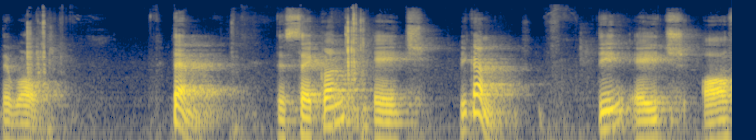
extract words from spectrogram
the world. Then, the second age began the age of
